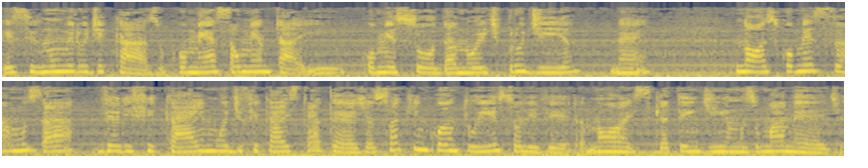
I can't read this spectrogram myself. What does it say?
esse número de casos começa a aumentar e começou da noite para o dia, né? Nós começamos a verificar e modificar a estratégia. Só que enquanto isso, Oliveira, nós que atendíamos uma média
